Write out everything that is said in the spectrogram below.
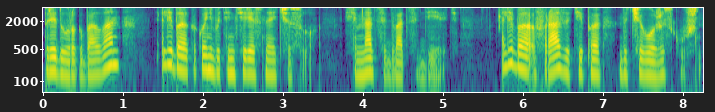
«придурок-болван», либо какое-нибудь интересное число — 1729, либо фразы типа «до чего же скучно».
